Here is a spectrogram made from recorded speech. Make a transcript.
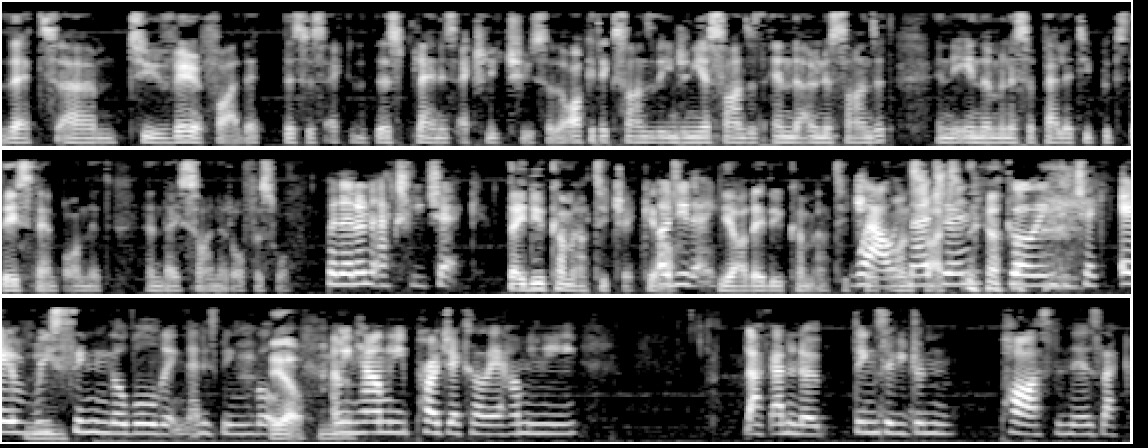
that um, to verify that this is act- this plan is actually true. So the architect signs it, the engineer signs it, and the owner signs it, and the end the municipality puts their stamp on it, and they sign it off as well. But they don't actually check. They do come out to check. Yeah. Oh, do they? Yeah, they do come out to check. Wow, imagine going to check every single building that is being built. Yeah, I mean, how many projects are there? How many, like, I don't know, things have you driven past and there's like,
